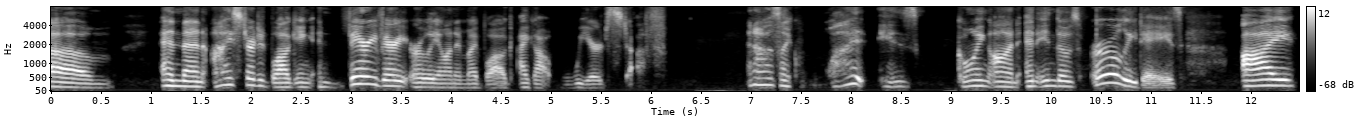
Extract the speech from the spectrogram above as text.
Um, and then I started blogging, and very, very early on in my blog, I got weird stuff. And I was like, what is going on? And in those early days, I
